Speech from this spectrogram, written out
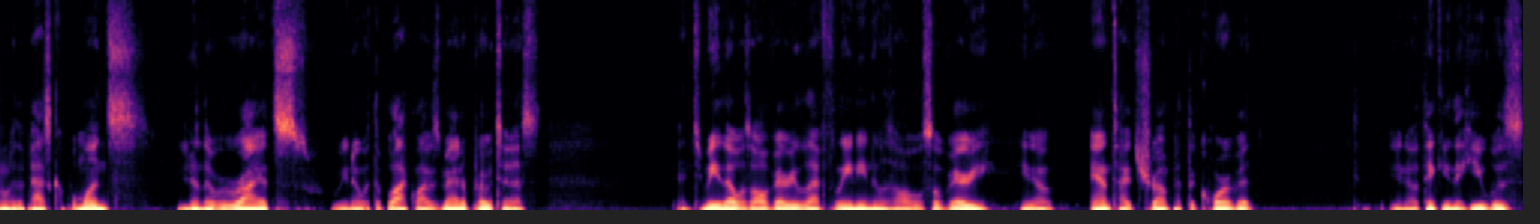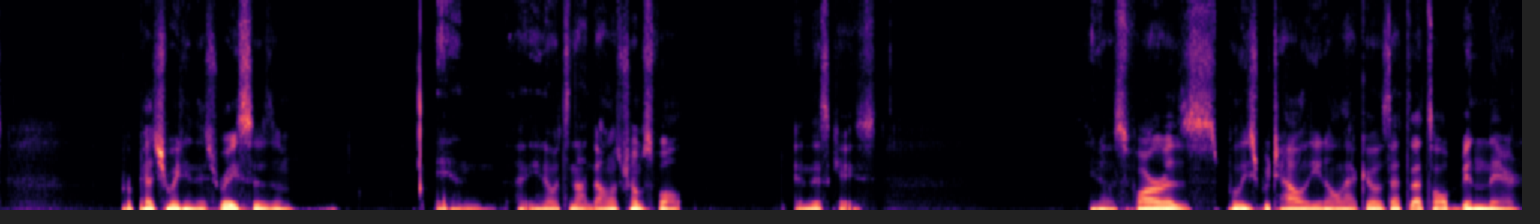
over the past couple months. You know, there were riots, you know, with the Black Lives Matter protests. And to me, that was all very left leaning. It was also very, you know, anti Trump at the core of it. You know, thinking that he was perpetuating this racism. And, uh, you know, it's not Donald Trump's fault in this case. You know, as far as police brutality and all that goes, that, that's all been there.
